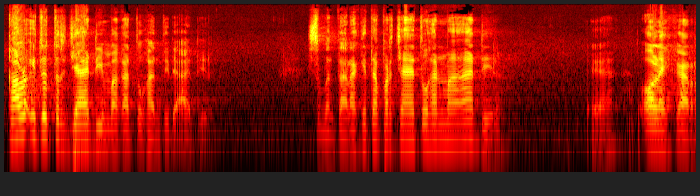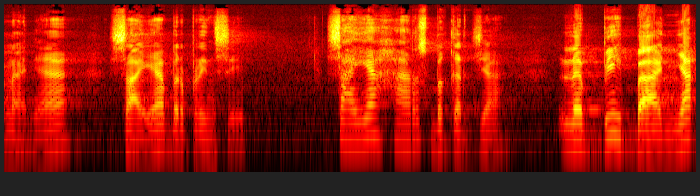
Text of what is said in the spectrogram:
Kalau itu terjadi maka Tuhan tidak adil. Sementara kita percaya Tuhan Maha Adil. Ya. Oleh karenanya saya berprinsip saya harus bekerja lebih banyak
